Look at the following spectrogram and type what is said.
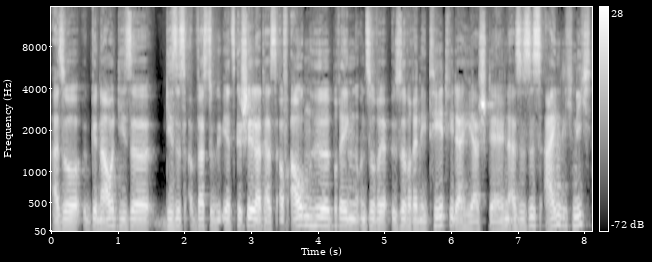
Also genau diese, dieses, was du jetzt geschildert hast, auf Augenhöhe bringen und Souveränität wiederherstellen. Also es ist eigentlich nicht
